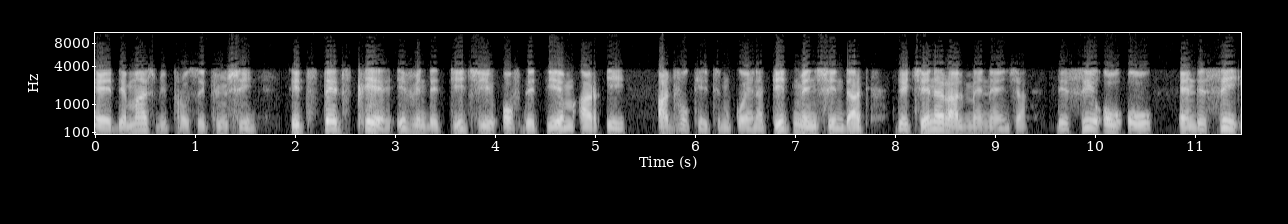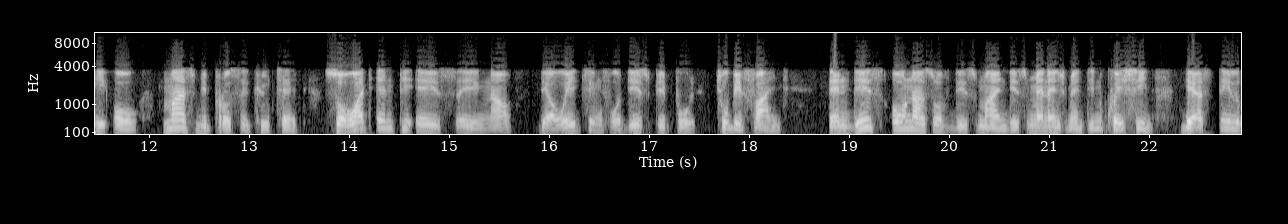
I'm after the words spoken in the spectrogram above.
Uh, there must be prosecution it states clear, even the DG of the DMRE, Advocate Mokoena, did mention that the general manager, the COO, and the CEO must be prosecuted. So what NPA is saying now, they are waiting for these people to be fined. And these owners of this mine, this management in question, they are still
